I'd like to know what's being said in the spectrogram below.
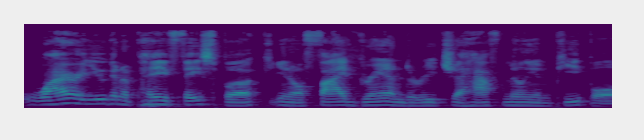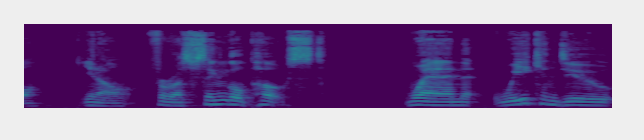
Why are you going to pay Facebook, you know, five grand to reach a half million people, you know, for a single post, when we can do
